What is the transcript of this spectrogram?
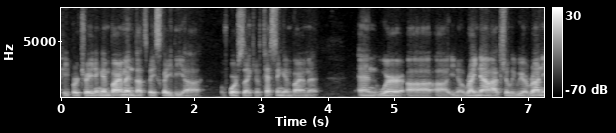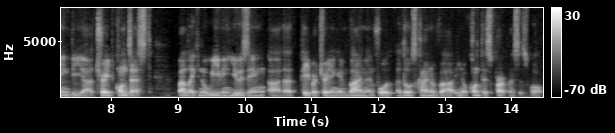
paper trading environment. That's basically the of course like you know testing environment. And where uh, uh, you know right now actually we are running the uh, trade contest. But like you know we've been using that paper trading environment for those kind of you know contest purpose as well.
